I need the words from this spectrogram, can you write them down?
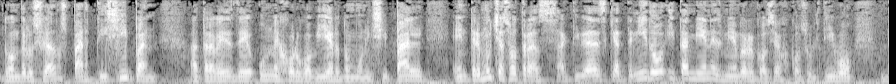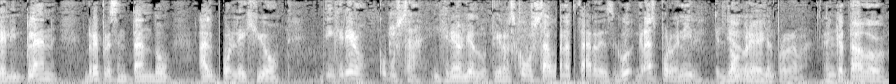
donde los ciudadanos participan a través de un mejor gobierno municipal, entre muchas otras actividades que ha tenido, y también es miembro del Consejo Consultivo del IMPLAN, representando al Colegio Ingeniero, ¿cómo está? Ingeniero Elías Gutiérrez, ¿cómo está? Buenas tardes. Gracias por venir el día de hoy al programa. Encantado,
